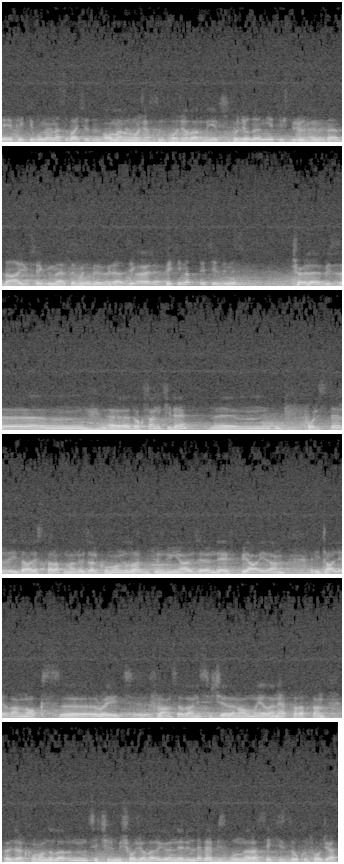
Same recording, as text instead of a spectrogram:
E, peki buna nasıl başladınız? Onların Komando- hocası, hocalarını yetiştiriyoruz. Hocalarını yetiştiriyorsunuz. Yani Daha yüksek bir mertebe oluyor birazcık. Öyle. Peki nasıl seçildiniz? Şöyle biz e, e, 92'de e, polisler idaresi tarafından özel komandolar bütün dünya üzerinde FBI'dan, İtalya'dan, NOx, e, RAID, e, Fransa'dan, İsviçre'den, Almanya'dan her taraftan özel komandoların seçilmiş hocaları gönderildi ve biz bunlara 8-9 hoca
